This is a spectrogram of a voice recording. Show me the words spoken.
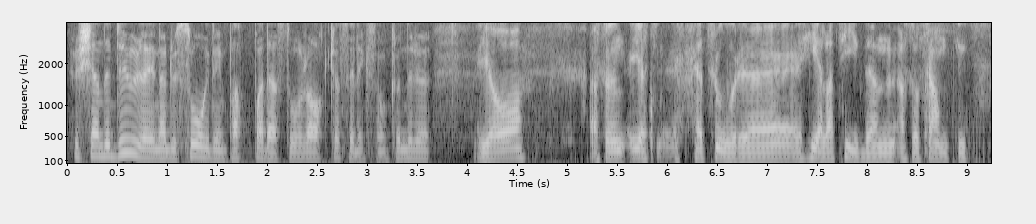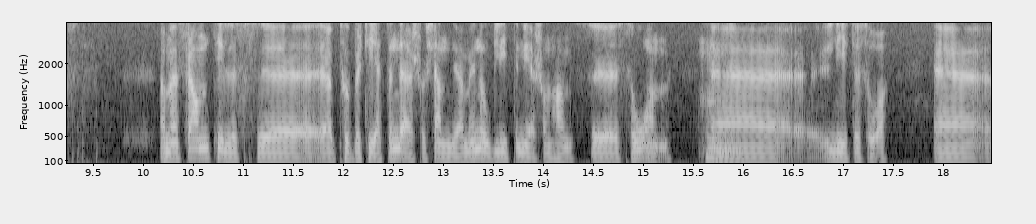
hur kände du dig när du såg din pappa där stå och raka sig liksom? Kunde du... Ja, alltså jag, jag tror eh, hela tiden, alltså fram tills Ja, men fram tills eh, puberteten där så kände jag mig nog lite mer som hans eh, son. Mm. Eh, lite så. Eh,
